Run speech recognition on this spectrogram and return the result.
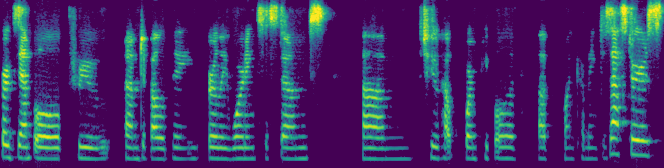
For example, through um, developing early warning systems um, to help warn people of, of oncoming disasters.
